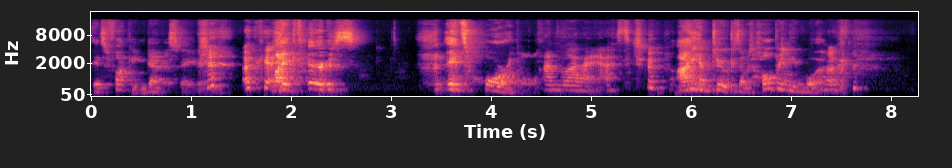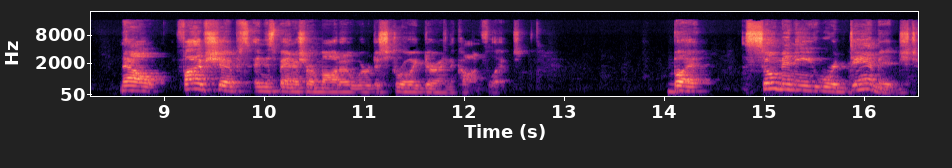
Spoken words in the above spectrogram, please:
it's fucking devastating. Okay. like there's it's horrible. I'm glad I asked. I am too, because I was hoping you would. Okay. Now, five ships in the Spanish Armada were destroyed during the conflict. But so many were damaged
